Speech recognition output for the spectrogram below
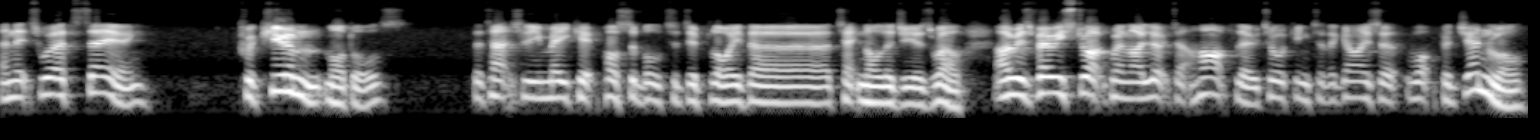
and it's worth saying, procurement models that actually make it possible to deploy the technology as well. I was very struck when I looked at HeartFlow talking to the guys at Watford General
